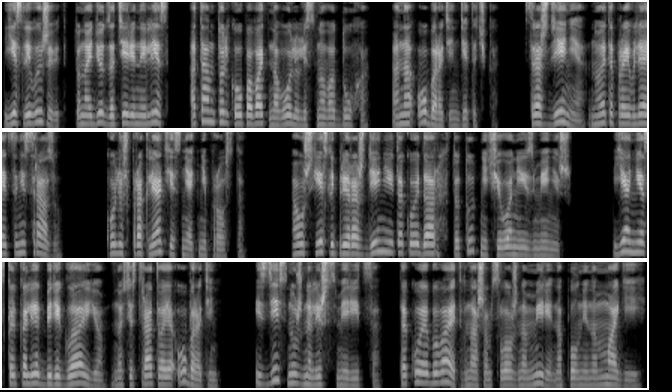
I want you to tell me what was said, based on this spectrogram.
Если выживет, то найдет затерянный лес, а там только уповать на волю лесного духа. Она оборотень, деточка. С рождения, но это проявляется не сразу. Коль уж проклятие снять непросто. А уж если при рождении такой дар, то тут ничего не изменишь. Я несколько лет берегла ее, но сестра твоя оборотень, и здесь нужно лишь смириться. Такое бывает в нашем сложном мире, наполненном магией.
